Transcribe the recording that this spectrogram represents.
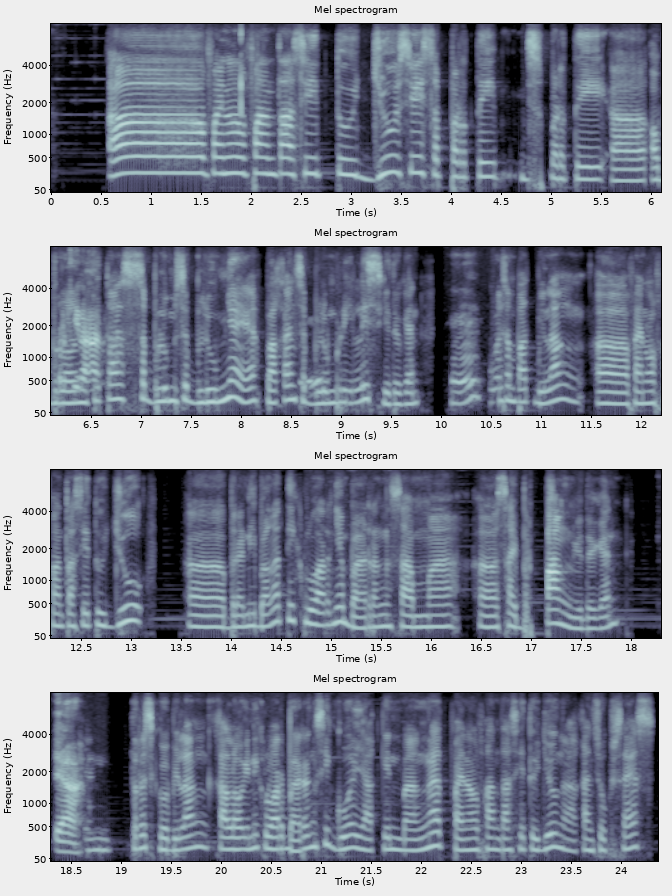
Eh Final Fantasy 7 sih seperti seperti eh, obrolan Perkiraan. kita sebelum-sebelumnya ya, bahkan sebelum rilis gitu kan. Hmm? Gue sempat bilang eh, Final Fantasy 7 eh, berani banget nih keluarnya bareng sama eh, Cyberpunk gitu kan. Ya. Dan terus gue bilang kalau ini keluar bareng sih gue yakin banget Final Fantasy 7 nggak akan sukses.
